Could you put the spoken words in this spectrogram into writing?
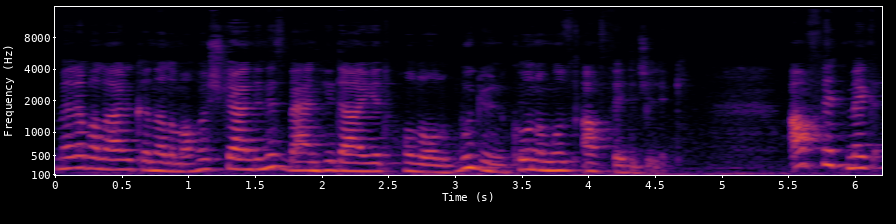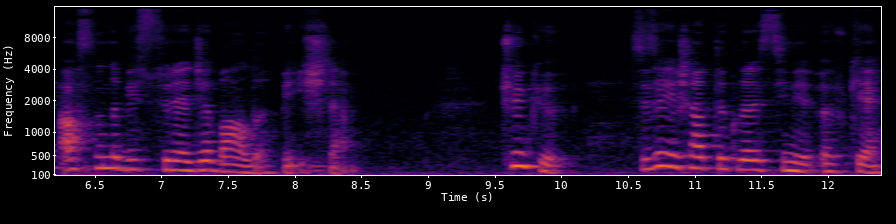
Merhabalar kanalıma hoş geldiniz. Ben Hidayet Holoğlu. Bugün konumuz affedicilik. Affetmek aslında bir sürece bağlı bir işlem. Çünkü size yaşattıkları sinir, öfke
